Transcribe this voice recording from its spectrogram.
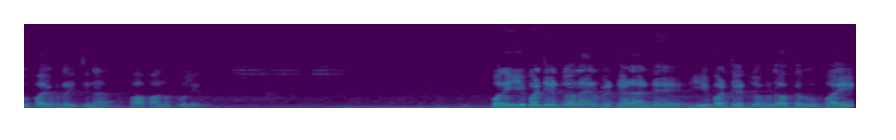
రూపాయి కూడా ఇచ్చిన పాపాను పోలేదు పోనీ ఈ బడ్జెట్లోనే ఆయన పెట్టాడంటే ఈ బడ్జెట్లో కూడా ఒక రూపాయి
